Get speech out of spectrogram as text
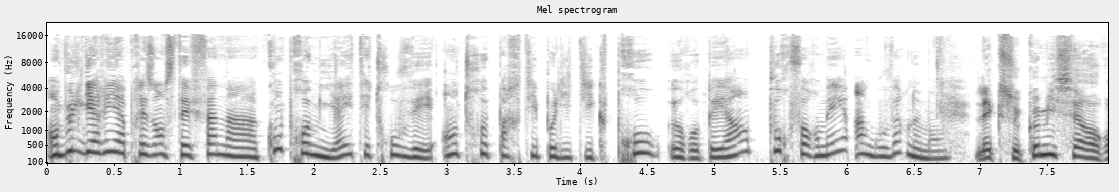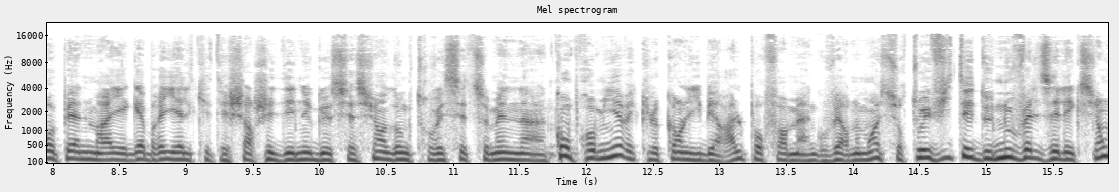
En Bulgarie, à présent, Stéphane, un compromis a été trouvé entre partis politiques pro-européens pour former un gouvernement. L'ex-commissaire européenne Maria Gabriel, qui était chargée des négociations, a donc trouvé cette semaine un compromis avec le camp libéral pour former un gouvernement et surtout éviter de nouvelles élections.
